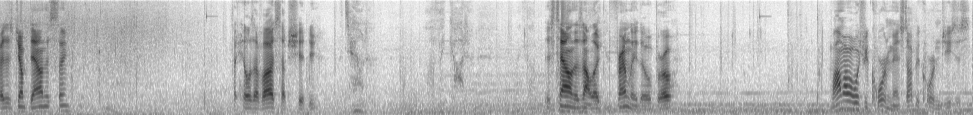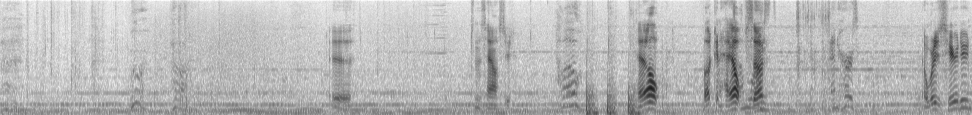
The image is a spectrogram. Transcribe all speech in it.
I just jump down this thing? It's like Hills Have Eyes type shit, dude. The town. Oh, thank God. This town does not look friendly though, bro. Why am I always recording, man? Stop recording, Jesus. Ugh. What's in this house, dude? Hello? Help! Fucking help, I'm son. And hurt. Nobody's here, dude?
